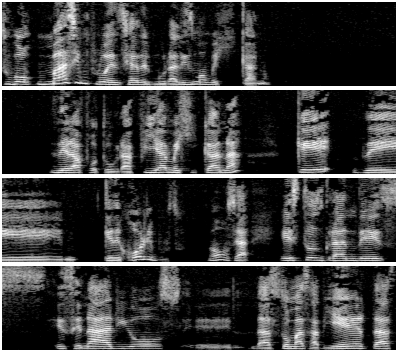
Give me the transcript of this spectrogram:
tuvo más influencia del muralismo mexicano, de la fotografía mexicana, que de, que de Hollywood, ¿no? O sea, estos grandes escenarios, eh, las tomas abiertas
